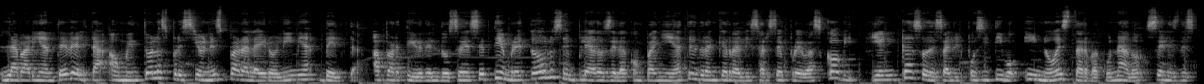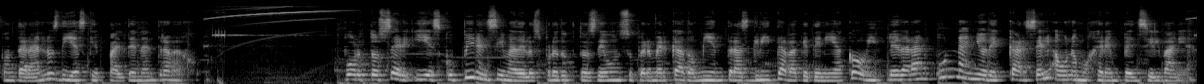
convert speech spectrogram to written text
La variante Delta aumentó las presiones para la aerolínea Delta. A partir del 12 de septiembre, todos los empleados de la compañía tendrán que realizarse pruebas COVID y en caso de salir positivo y no estar vacunado, se les descontarán los días que falten al trabajo. por toser y escupir encima de los productos de un supermercado mientras gritaba que tenía COVID, le darán un año de cárcel a una mujer en Pensilvania.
